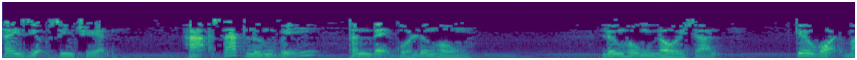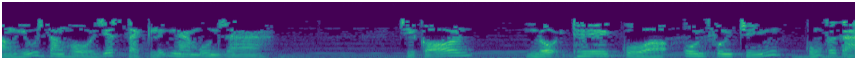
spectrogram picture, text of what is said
say rượu sinh chuyện, hạ sát Lương Vĩ, thân đệ của Lương Hùng. Lương Hùng nổi giận, kêu gọi bằng hữu giang hồ giết sạch lĩnh Nam Ôn Gia. Chỉ có nội thê của Ôn Phương Chính cùng với cả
